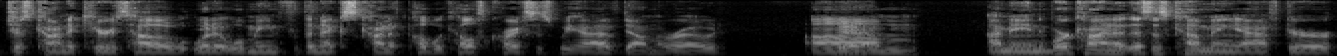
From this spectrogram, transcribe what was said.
just kind of curious how what it will mean for the next kind of public health crisis we have down the road. Um, yeah. I mean, we're kind of this is coming after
